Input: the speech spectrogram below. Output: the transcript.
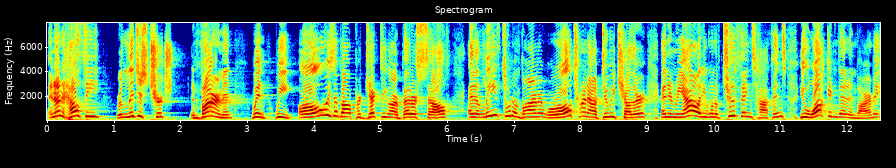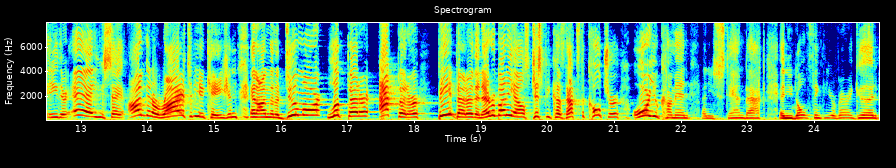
an unhealthy religious church environment when we are always about projecting our better self and it leads to an environment where we're all trying to outdo each other. And in reality, one of two things happens. You walk into that environment, and either A, you say, I'm going to rise to the occasion, and I'm going to do more, look better, act better, be better than everybody else just because that's the culture, or you come in and you stand back and you don't think that you're very good,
